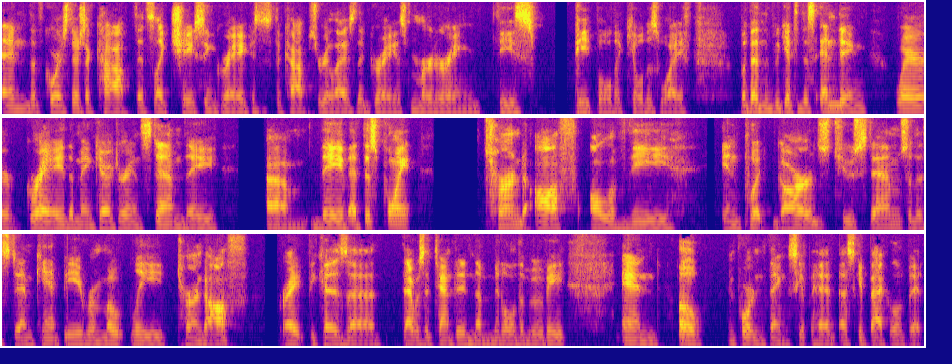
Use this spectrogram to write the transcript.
and of course there's a cop that's like chasing gray because the cops realize that gray is murdering these people that killed his wife but then we get to this ending where gray the main character in stem they um they've at this point turned off all of the input guards to STEM so that STEM can't be remotely turned off, right? Because uh, that was attempted in the middle of the movie. And oh, important thing, skip ahead, uh, skip back a little bit.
